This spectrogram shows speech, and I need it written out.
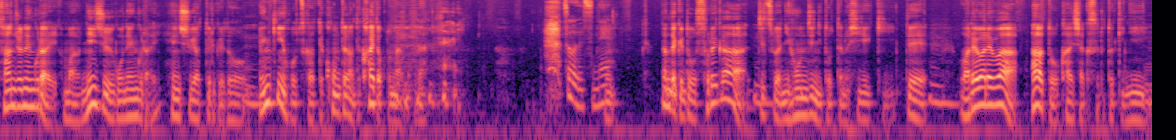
30年ぐらい、まあ25年ぐらい編集やってるけど、うん、遠近法を使ってコンテなんて書いたことないもんね。はい、そうですね、うん、なんだけどそれが実は日本人にとっての悲劇で、うん、我々はアートを解釈するときに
